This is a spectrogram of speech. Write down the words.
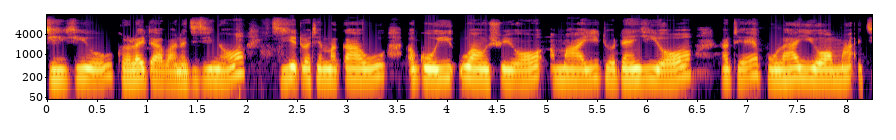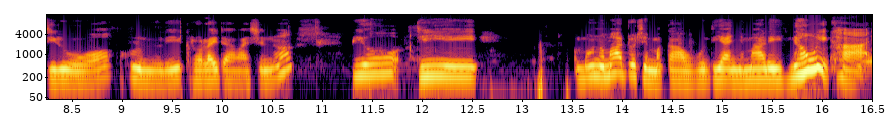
ကြီးကြီးကိုခေါ်လိုက်တာပါနော်ကြီးကြီးနော်ကြီးရဲ့အတွက်ထဲမကဘူးအကိုကြီးဦးအောင်ရွှေရောအမကြီးဒေါ်တန်းကြီးရောနောက်တဲ့ဘူလာကြီးရောမအကြီးတို့ရောအခုလိုမျိုးလေးခေါ်လိုက်တာပါရှင်နော် ပြီးတော့ဒီမောင်နှမအတွက်ထင်မကဘူးဒီကညီမလေးနန်းဝိခိုင်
